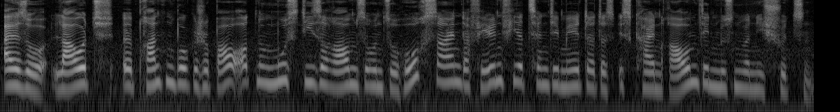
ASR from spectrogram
also laut äh, brandenburgischer Bauordnung muss dieser Raum so und so hoch sein, da fehlen vier Zentimeter, das ist kein Raum, den müssen wir nicht schützen.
